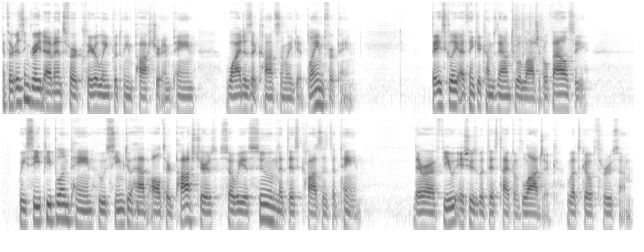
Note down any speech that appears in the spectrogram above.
If there isn't great evidence for a clear link between posture and pain, why does it constantly get blamed for pain? Basically, I think it comes down to a logical fallacy. We see people in pain who seem to have altered postures, so we assume that this causes the pain. There are a few issues with this type of logic. Let's go through some.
